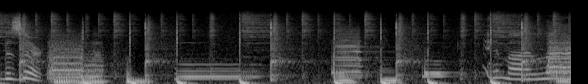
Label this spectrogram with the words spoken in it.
Berserk. In my lab,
